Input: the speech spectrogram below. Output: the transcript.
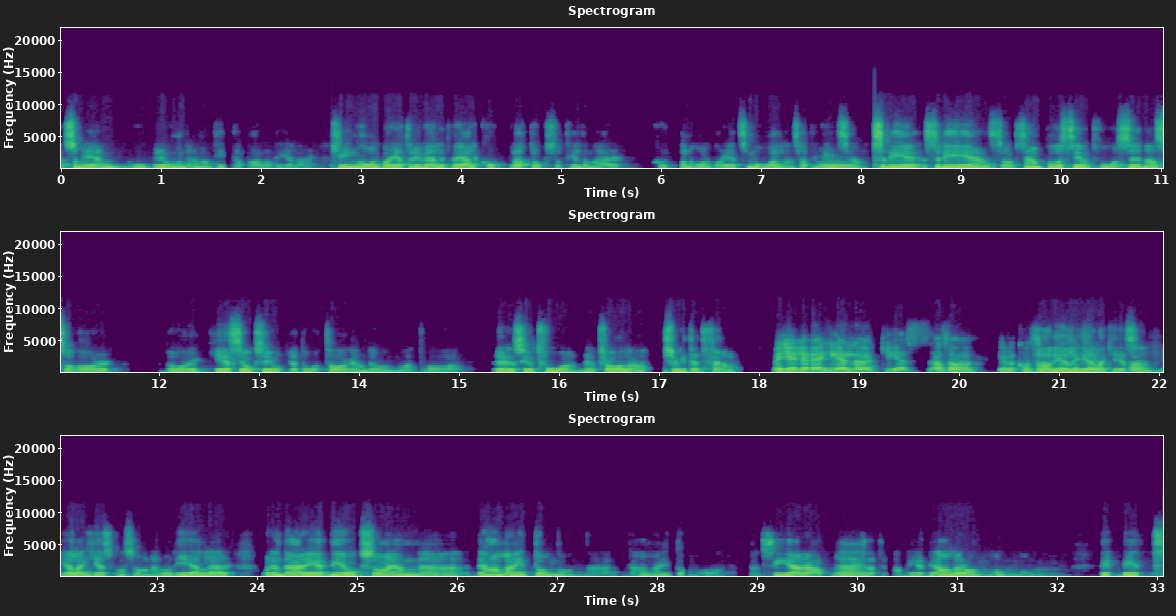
som är oberoende när man tittar på alla delar kring hållbarhet och det är väldigt väl kopplat också till de här 17 hållbarhetsmålen så att det mm. finns en. Så det, så det är en sak. Sen på CO2-sidan så har då Kesi också gjort ett åtagande om att vara Eh, CO2-neutrala 2035. Men gäller det hela KES, alltså hela koncernen? Ja, det gäller hela KES, ja. hela mm. KES-koncernen. Mm. Och det gäller, och den där är, det är också en, eh, det handlar inte om någon, eh, det handlar inte om att kompensera på något sätt, det, det handlar om, om, om det, det, är ett,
